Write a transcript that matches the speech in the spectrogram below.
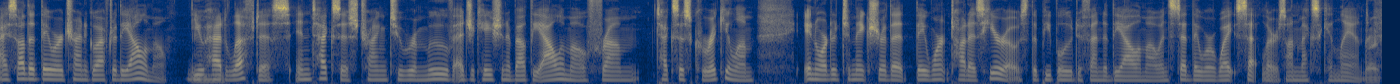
I saw that they were trying to go after the Alamo. You had leftists in Texas trying to remove education about the Alamo from Texas curriculum in order to make sure that they weren't taught as heroes, the people who defended the Alamo. Instead, they were white settlers on Mexican land. Right.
